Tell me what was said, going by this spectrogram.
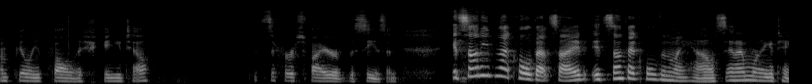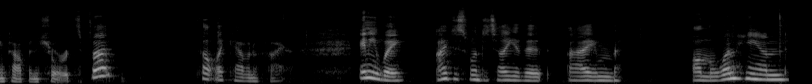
I'm feeling fallish. Can you tell? It's the first fire of the season. It's not even that cold outside. It's not that cold in my house, and I'm wearing a tank top and shorts, but felt like having a fire. Anyway, I just want to tell you that I'm, on the one hand,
